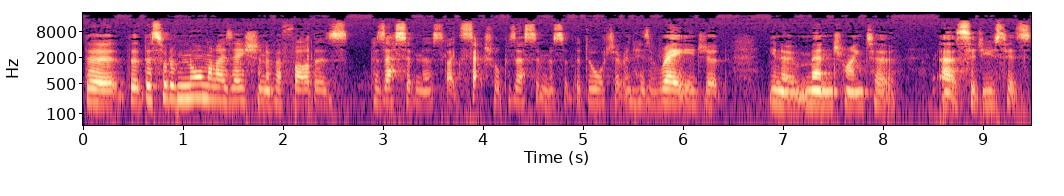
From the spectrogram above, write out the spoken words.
The, the, the sort of normalization of a father's possessiveness, like sexual possessiveness of the daughter and his rage at, you know, men trying to uh, seduce his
